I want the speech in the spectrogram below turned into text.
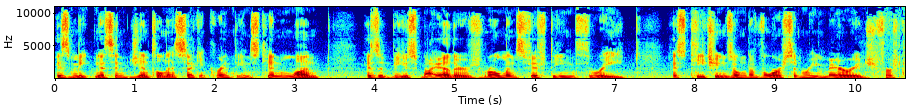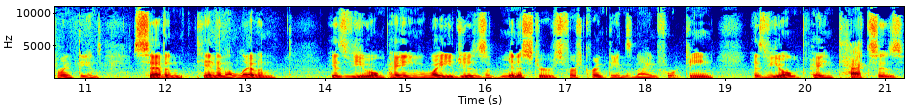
His meekness and gentleness, 2 Corinthians 10 1. His abuse by others, Romans 15 3. His teachings on divorce and remarriage, 1 Corinthians 7 10 and 11. His view on paying wages of ministers, 1 Corinthians 9 14 his view on paying taxes,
